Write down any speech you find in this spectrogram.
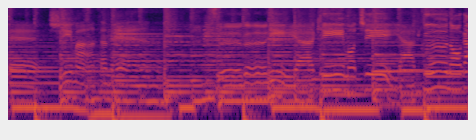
てしまったね。すぐにやきもち焼くのが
